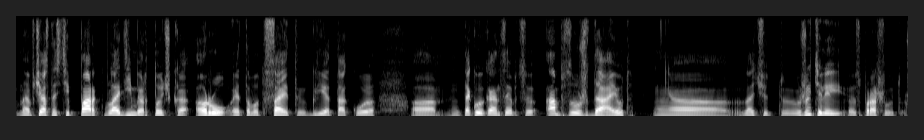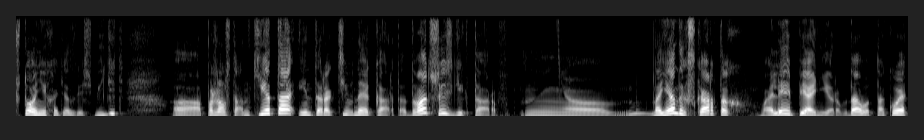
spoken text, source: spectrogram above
в частности, парквладимир.ру, это вот сайт, где такую, а, такую концепцию обсуждают. А, значит, жителей спрашивают, что они хотят здесь видеть. А, пожалуйста, анкета, интерактивная карта. 26 гектаров. А, на Яндекс картах аллея пионеров, да, вот такое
